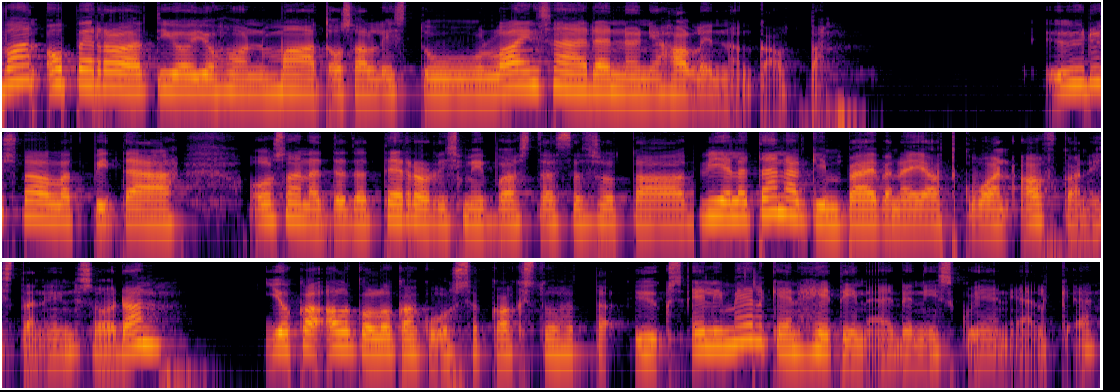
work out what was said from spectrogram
vaan operaatio, johon maat osallistuu lainsäädännön ja hallinnon kautta. Yhdysvallat pitää osana tätä terrorismin vastaista sotaa vielä tänäkin päivänä jatkuvan Afganistanin sodan, joka alkoi lokakuussa 2001, eli melkein heti näiden iskujen jälkeen.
